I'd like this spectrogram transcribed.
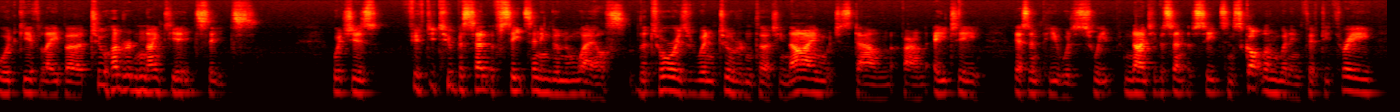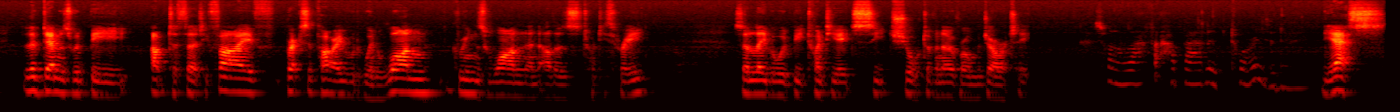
would give Labour 298 seats, which is 52% of seats in England and Wales. The Tories would win 239, which is down around 80. The SNP would sweep 90% of seats in Scotland, winning 53. Lib Dems would be up to 35. Brexit Party would win 1. Greens 1, and others 23. So Labour would be 28 seats short of an overall majority. I just want to laugh at how badly the Tories are doing. Yes.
